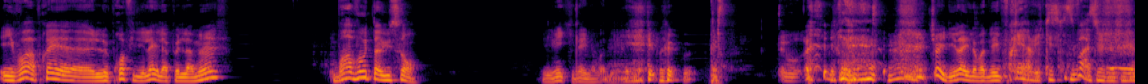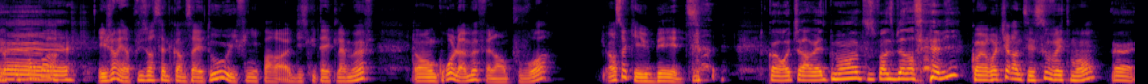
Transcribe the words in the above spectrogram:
Et il voit après, euh, le prof, il est là, il appelle la meuf. Bravo, t'as eu 100. Et le mec, il est là, il est en mode. tu vois, il est là, il est en mode, mais frère, mais qu'est-ce qui se passe? Je, je, je comprends pas. Euh, Et genre, il y a plusieurs scènes comme ça et tout, il finit par euh, discuter avec la meuf. Et en gros, la meuf, elle a un pouvoir. En soi, qui est bête. Quand on retire un vêtement, tout se passe bien dans sa vie? Quand elle retire un de ses sous-vêtements, Ouais.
